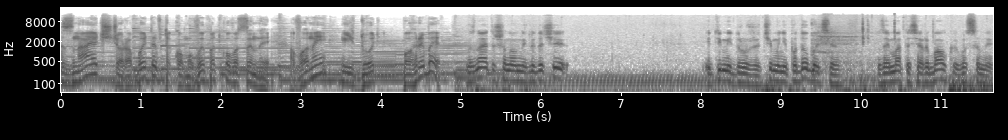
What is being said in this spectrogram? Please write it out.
знають, що робити в такому випадку восени. Вони йдуть по гриби. Ви знаєте, шановні глядачі, і ти, мій друже, чим мені подобається займатися рибалкою восени.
